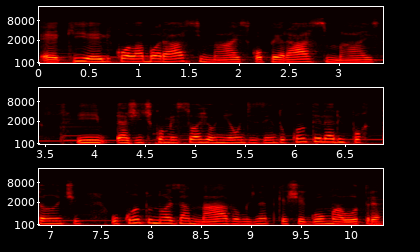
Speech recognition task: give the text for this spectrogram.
é, que ele colaborasse mais, cooperasse mais. E a gente começou a reunião dizendo o quanto ele era importante, o quanto nós amávamos, né? Porque chegou uma outra,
